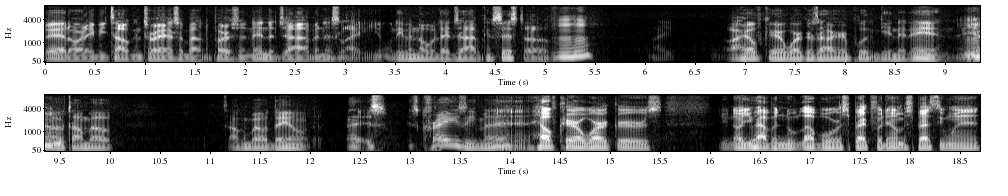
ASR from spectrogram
do that, or they be talking trash about the person in the job, and it's like you don't even know what that job consists of. Mm-hmm. Like our healthcare workers out here putting getting it in, you know, talking about talking about they don't. eh, It's it's crazy, man. and healthcare workers. You know, you have a new level of respect for them, especially when,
